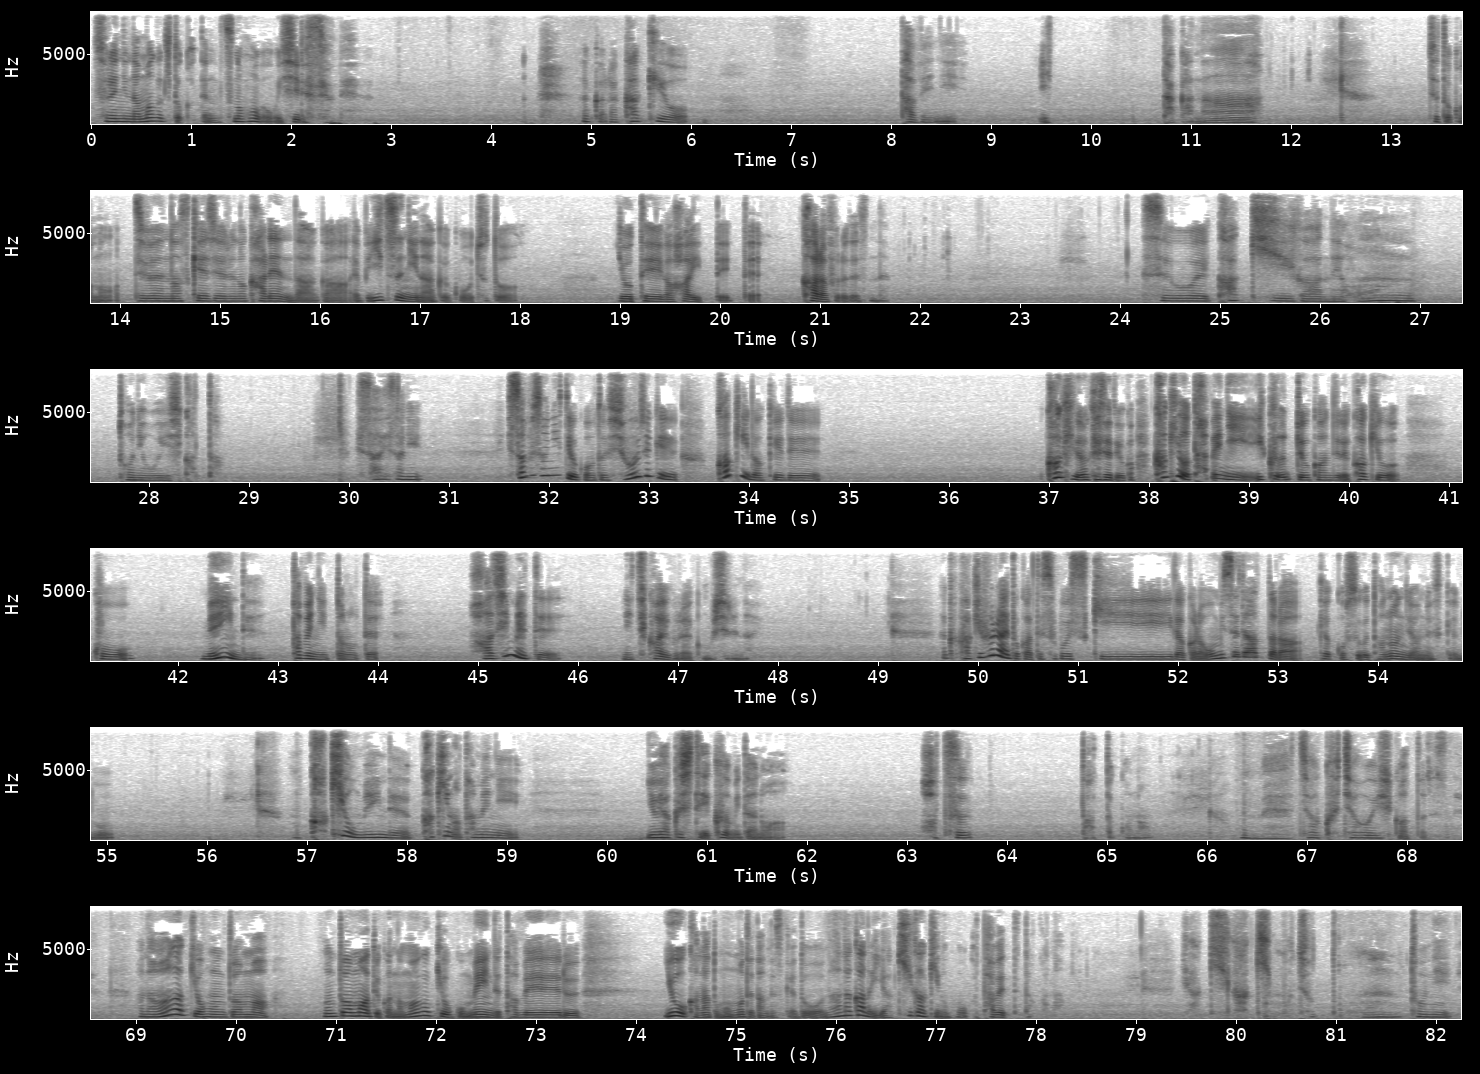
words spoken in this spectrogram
それに生牡蠣とかって夏の方が美味しいですよね。だから牡蠣を食べに行ったかな。ちょっとこの自分のスケジュールのカレンダーがやっぱいつになくこうちょっと予定が入っていてカラフルですね。すごい牡蠣がね本当に美味しかった。久々に。久々にっていうか私正直牡蠣だけで牡蠣だけでというか牡蠣を食べに行くっていう感じで牡蠣をこうメインで食べに行ったのって初めてに近いぐらいかもしれない。なんかカキフライとかってすごい好きだからお店であったら結構すぐ頼んじゃうんですけど牡蠣をメインで牡蠣のために予約していくみたいのは初だったかな。もうめちゃくちゃ美味しかったですね。生牡蠣を本当はまあ本当はまあというか生牡蠣をこうメインで食べるようかなとも思ってたんですけどなんだかんだ焼き牡蠣の方が食べてたかな。焼き牡蠣もちょっと本当に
